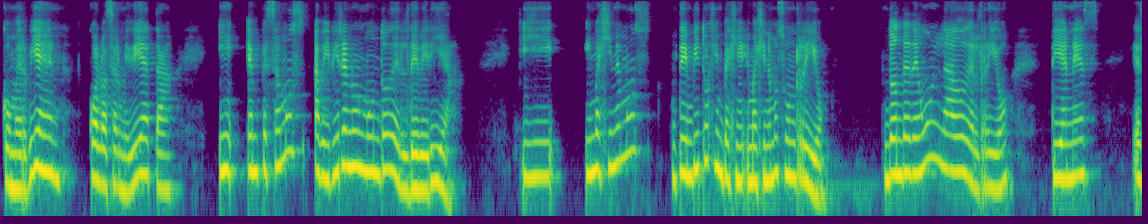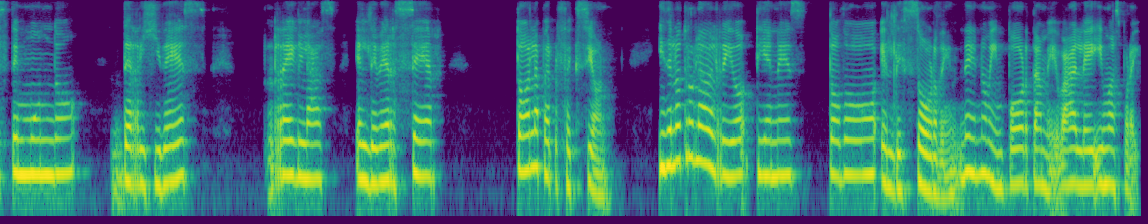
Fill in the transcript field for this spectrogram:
comer bien, cuál va a ser mi dieta. Y empezamos a vivir en un mundo del debería. Y imaginemos, te invito a que imaginemos un río, donde de un lado del río tienes este mundo de rigidez, reglas, el deber ser, toda la perfección. Y del otro lado del río tienes todo el desorden de no me importa, me vale y más por ahí.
